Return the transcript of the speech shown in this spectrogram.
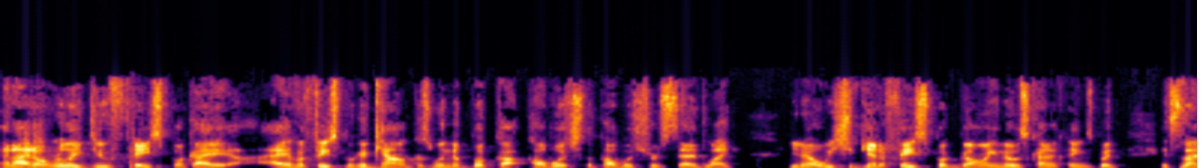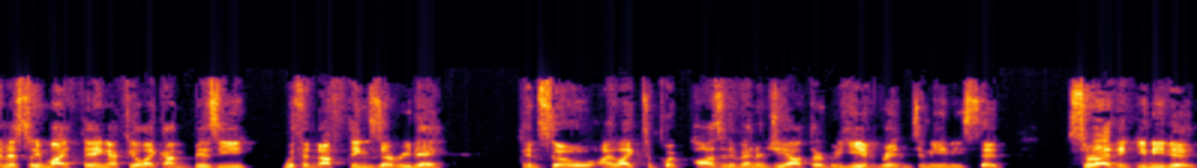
And I don't really do Facebook. I, I have a Facebook account because when the book got published, the publisher said, like, you know, we should get a Facebook going, those kind of things. But it's not necessarily my thing. I feel like I'm busy with enough things every day. And so I like to put positive energy out there. But he had written to me and he said, Sir, I think you need to,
